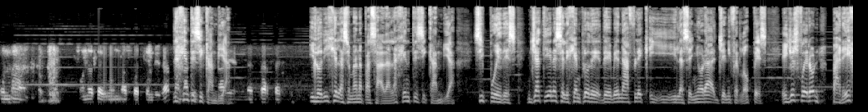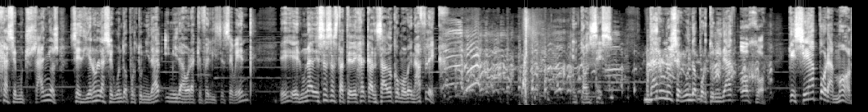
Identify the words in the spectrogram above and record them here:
una, una segunda oportunidad. La gente sí cambia. Es perfecto. Y lo dije la semana pasada, la gente sí cambia. Sí puedes. Ya tienes el ejemplo de, de Ben Affleck y, y la señora Jennifer López. Ellos fueron pareja hace muchos años, se dieron la segunda oportunidad y mira ahora qué felices se ven. ¿Eh? En una de esas hasta te deja cansado como Ben Affleck. Entonces, dar una segunda oportunidad, ojo, que sea por amor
